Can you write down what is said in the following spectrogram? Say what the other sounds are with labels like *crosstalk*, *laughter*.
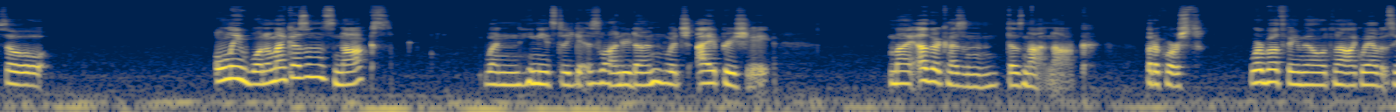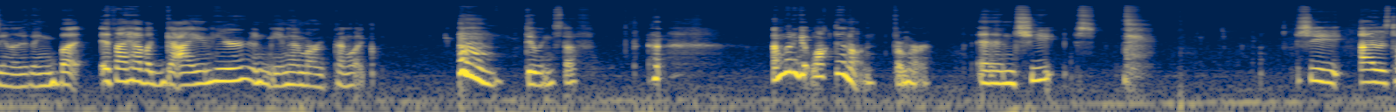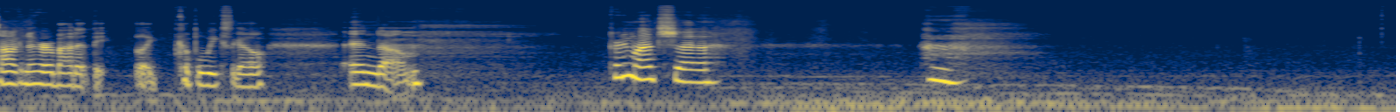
so only one of my cousins knocks when he needs to get his laundry done, which I appreciate my other cousin does not knock. But of course, we're both female. It's not like we haven't seen anything. But if I have a guy in here and me and him are kind of like doing stuff, I'm gonna get walked in on from her. And she, she, I was talking to her about it the, like a couple weeks ago, and um, pretty much. Uh,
